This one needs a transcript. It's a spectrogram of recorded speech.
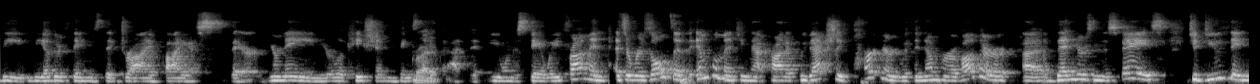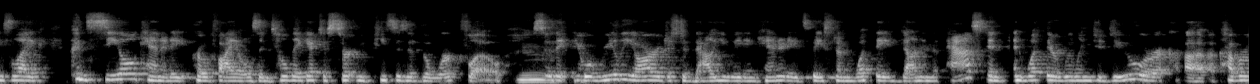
the the other things that drive bias there, your name, your location, things right. like that that you want to stay away from. And as a result of implementing that product, we've actually partnered with a number of other uh, vendors in the space to do things like conceal candidate profiles until they get to certain pieces of the workflow mm. so that you really are just evaluating candidates based on what they've done in the past and, and what they're willing to do or a, a cover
